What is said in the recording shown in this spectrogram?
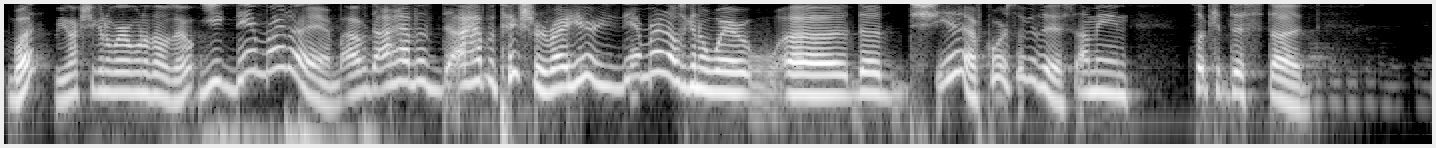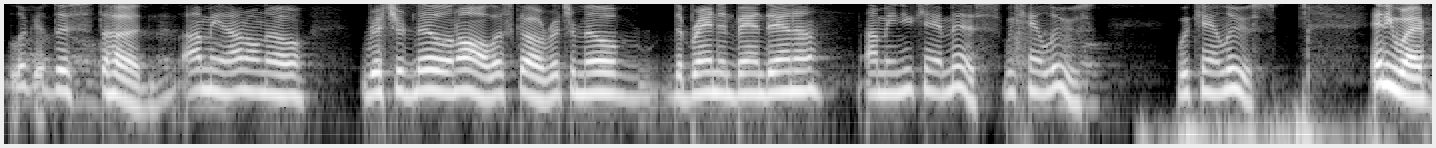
What? Were you actually gonna wear one of those out? You damn right I am. I, I have a I have a picture right here. You damn right I was gonna wear uh the yeah of course. Look at this. I mean, look at this stud. Look at this stud. I mean, I don't know Richard Mille and all. Let's go, Richard Mille, the Brandon bandana. I mean, you can't miss. We can't lose. We can't lose. Anyway,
